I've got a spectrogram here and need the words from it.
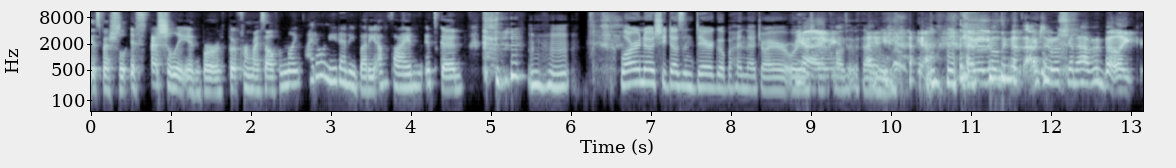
especially especially in birth. But for myself, I'm like I don't need anybody. I'm fine. It's good. mm-hmm. Laura knows she doesn't dare go behind that dryer or yeah, into that I mean, closet without I, me. Yeah, I mean, I don't think that's actually what's going to happen, but like,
